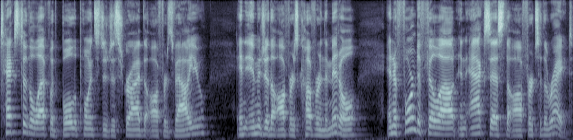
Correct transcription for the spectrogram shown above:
Text to the left with bullet points to describe the offer's value, an image of the offer's cover in the middle, and a form to fill out and access the offer to the right.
